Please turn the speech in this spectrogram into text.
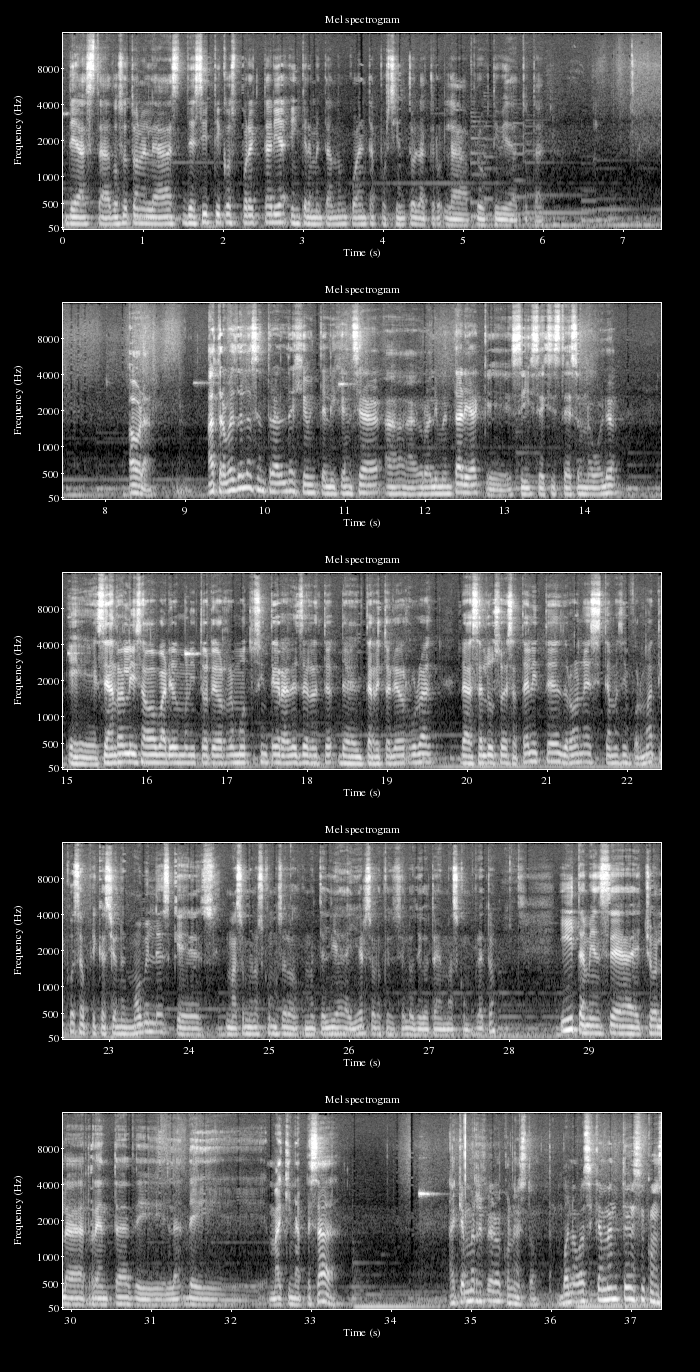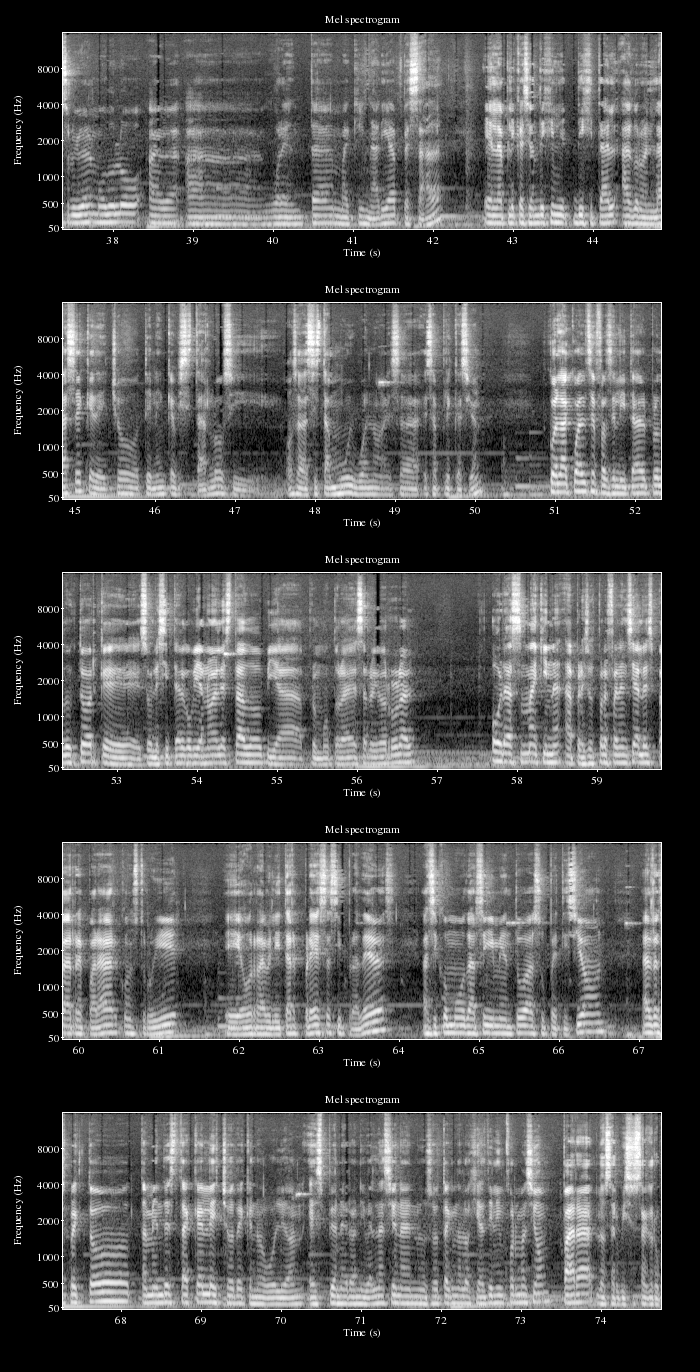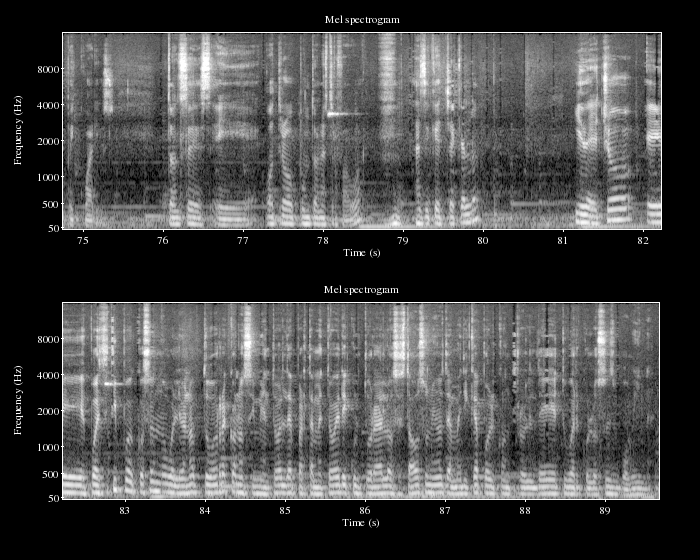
de hasta 12 toneladas de cítricos por hectárea, incrementando un 40% la, la productividad total. Ahora, a través de la Central de Geointeligencia Agroalimentaria, que sí, sí existe eso en Nuevo León, eh, se han realizado varios monitoreos remotos integrales del territorio rural Gracias al uso de satélites, drones, sistemas informáticos, aplicaciones móviles, que es más o menos como se lo comenté el día de ayer, solo que se los digo también más completo. Y también se ha hecho la renta de, de máquina pesada. ¿A qué me refiero con esto? Bueno, básicamente se construyó el módulo a, a 40 maquinaria pesada en la aplicación digital Agroenlace, que de hecho tienen que visitarlo si o sea, sí está muy bueno esa, esa aplicación. Con la cual se facilita al productor que solicite al gobierno del estado vía promotora de desarrollo rural horas máquina a precios preferenciales para reparar, construir eh, o rehabilitar presas y praderas, así como dar seguimiento a su petición. Al respecto, también destaca el hecho de que Nuevo León es pionero a nivel nacional en el uso de tecnologías de la información para los servicios agropecuarios. Entonces, eh, otro punto a nuestro favor. Así que chequenlo. Y de hecho, eh, por este tipo de cosas, Nuevo León obtuvo reconocimiento del Departamento de Agricultura de los Estados Unidos de América por el control de tuberculosis bovina.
